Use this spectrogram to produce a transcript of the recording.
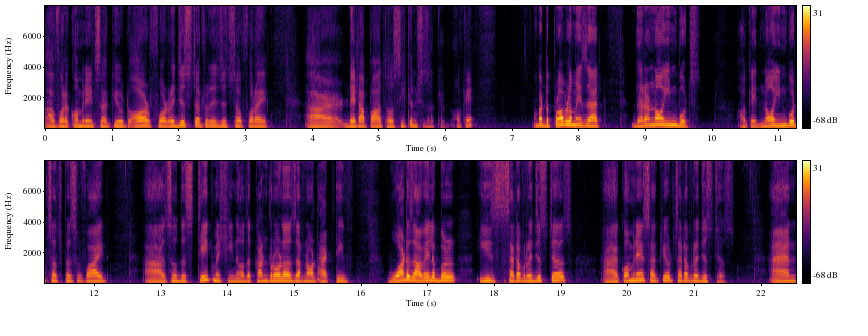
uh, for a combination circuit or for register to register for a uh, data path or sequential circuit okay. But the problem is that there are no inputs okay no inputs are specified uh, so the state machine or the controllers are not active. What is available is set of registers combination circuit set of registers and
